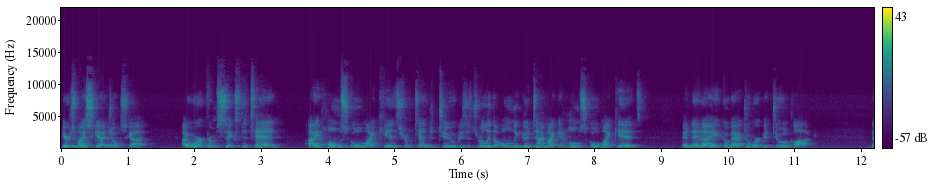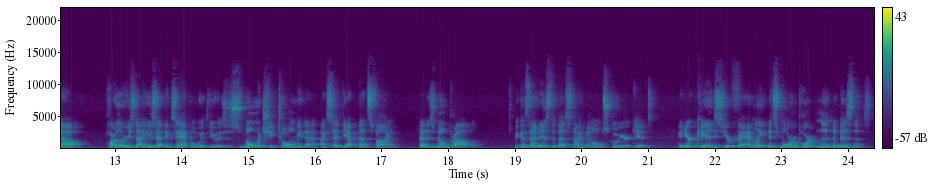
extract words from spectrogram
Here's my schedule, Scott. I work from 6 to 10. I homeschool my kids from 10 to 2 because it's really the only good time I can homeschool my kids. And then I go back to work at 2 o'clock. Now, part of the reason I use that example with you is the moment she told me that, I said, yep, that's fine. That is no problem. Because that is the best time to homeschool your kids. And your kids, your family, it's more important than the business.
